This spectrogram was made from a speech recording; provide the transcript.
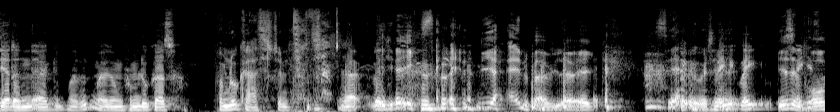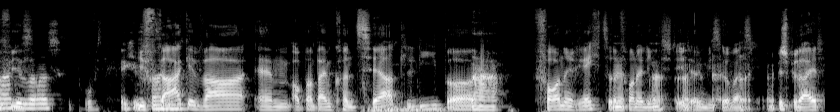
Ja, dann äh, gib mal Rückmeldung vom Lukas. Vom Lukas, stimmt. Ja, welche? ich die einfach wieder weg. Sehr gut. Welche, welche, Wir sind Profis. Profis. Die Frage war, ähm, ob man beim Konzert lieber ah. vorne rechts oder ja, vorne links ah, steht, irgendwie sowas. Bist du bereit?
